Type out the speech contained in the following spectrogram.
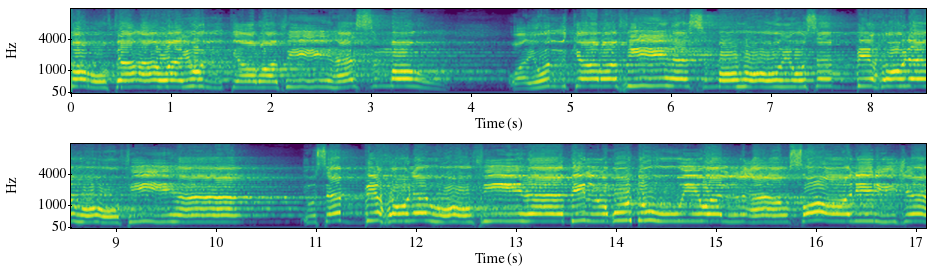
ترفع ويذكر فيها اسمه ويذكر فيها اسمه يسبح له فيها يسبح له فيها بالغدو والآصال رجال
